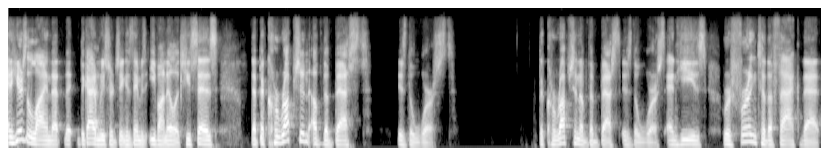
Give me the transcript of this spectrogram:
and here's a line that the, the guy i'm researching his name is ivan illich he says that the corruption of the best is the worst. The corruption of the best is the worst. And he's referring to the fact that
